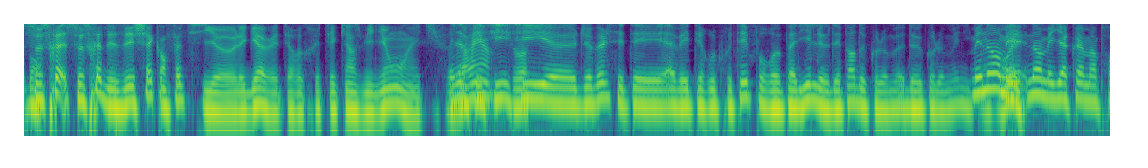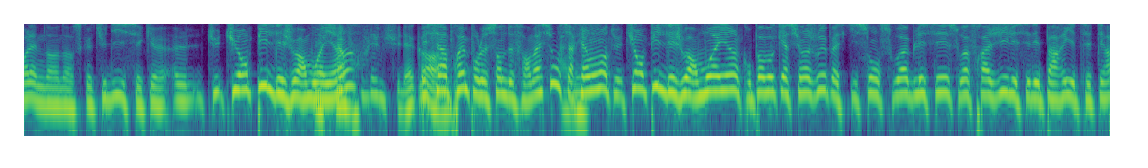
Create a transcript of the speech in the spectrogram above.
Ce, bon. serait, ce serait des échecs en fait si euh, les gars avaient été recrutés 15 millions et qu'ils Mais faisaient non, rien. si si euh, était- avait été recruté pour euh, pallier le départ de, Colom de Colomani. Mais non, mais Ouais. non, mais il y a quand même un problème dans, dans ce que tu dis, c'est que euh, tu, tu empiles des joueurs Mais C'est moyens. un problème, je suis d'accord. Mais c'est un problème pour le centre de formation. Ah, C'est-à-dire qu'à un moment, tu, tu empiles des joueurs moyens qui n'ont pas vocation à jouer parce qu'ils sont soit blessés, soit fragiles et c'est des paris, etc.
